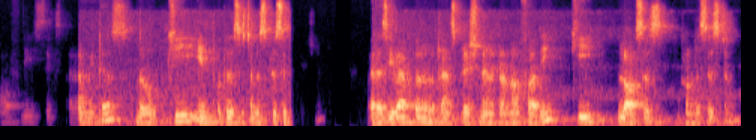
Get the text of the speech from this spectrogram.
Of these six parameters, the key input to the system is precipitation whereas evapotranspiration and runoff are the key losses from the system.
